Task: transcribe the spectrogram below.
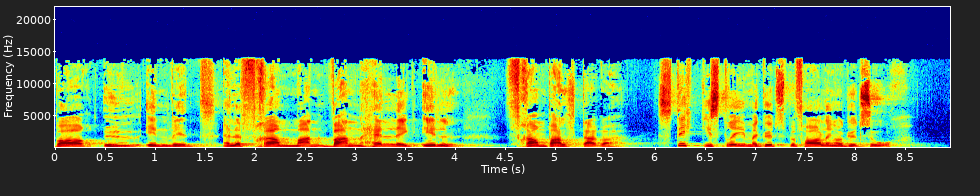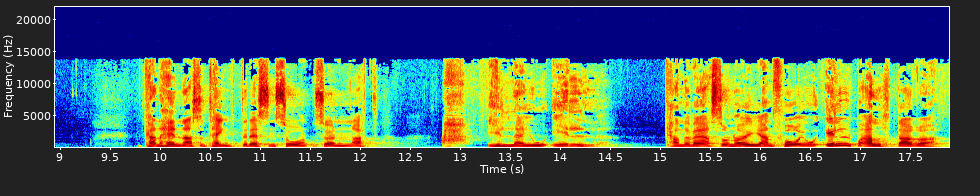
bar uinnvidd, eller fremmed, vanhellig ild fram på alteret. Stikk i strid med Guds befaling og Guds ord. Kan hende så tenkte disse sønnene at ah, ild er jo ild. Kan det være så nøye? Han får jo ild på alteret.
